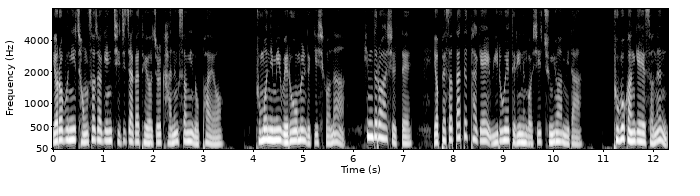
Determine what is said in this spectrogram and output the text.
여러분이 정서적인 지지자가 되어줄 가능성이 높아요. 부모님이 외로움을 느끼시거나 힘들어 하실 때 옆에서 따뜻하게 위로해 드리는 것이 중요합니다. 부부 관계에서는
